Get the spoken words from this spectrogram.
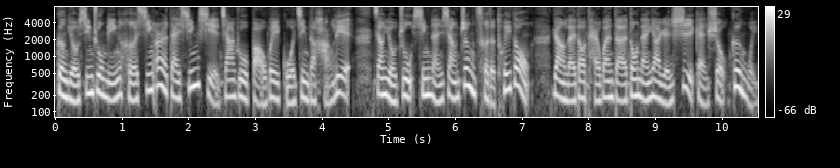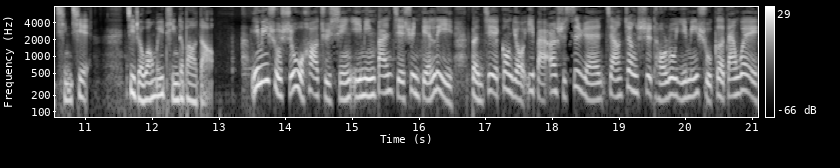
更有新住民和新二代新血加入保卫国境的行列，将有助新南向政策的推动，让来到台湾的东南亚人士感受更为亲切。记者王维婷的报道。移民署十五号举行移民班结训典礼，本届共有一百二十四人将正式投入移民署各单位，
